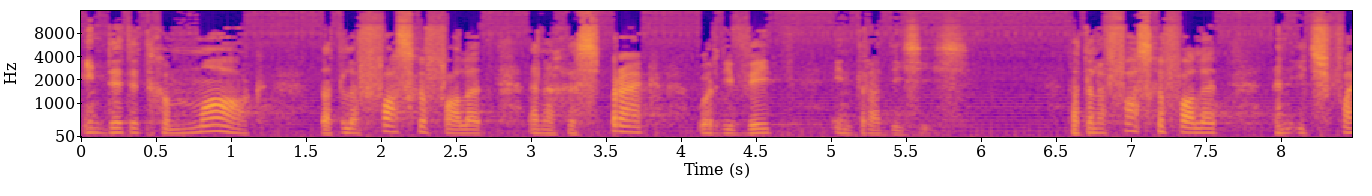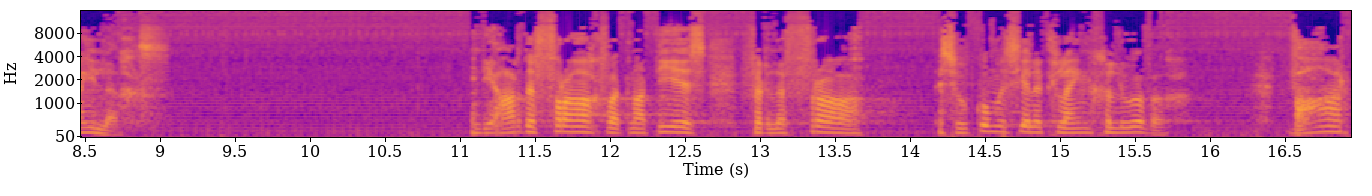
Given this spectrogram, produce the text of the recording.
en dit het gemaak dat hulle vasgevall het in 'n gesprek oor die wet en tradisies. Dat hulle vasgevall het in iets veiligs. En die harde vraag wat Matteus vir hulle vra is hoekom is julle klein gelowig? Waar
